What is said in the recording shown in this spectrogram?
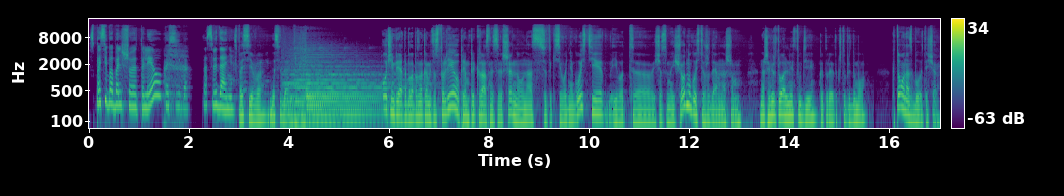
Спасибо большое, Тулео. Спасибо. До свидания. Спасибо. До свидания. Очень приятно было познакомиться с Тулео, прям прекрасный совершенно. У нас все-таки сегодня гости, и вот э, сейчас мы еще одну гостью ожидаем в нашем, нашей виртуальной студии, которую я только что придумал. Кто у нас будет еще?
